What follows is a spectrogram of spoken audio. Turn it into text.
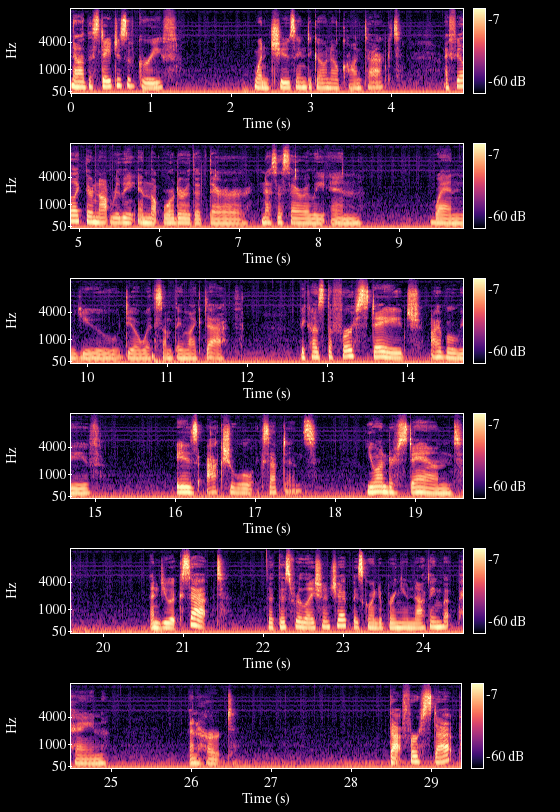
Now, the stages of grief when choosing to go no contact, I feel like they're not really in the order that they're necessarily in when you deal with something like death. Because the first stage, I believe, is actual acceptance. You understand and you accept that this relationship is going to bring you nothing but pain and hurt. That first step,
